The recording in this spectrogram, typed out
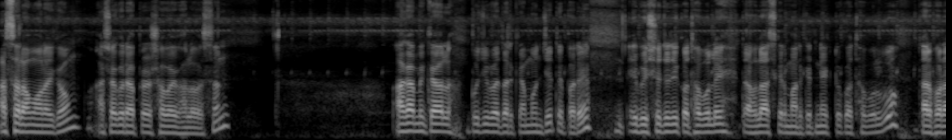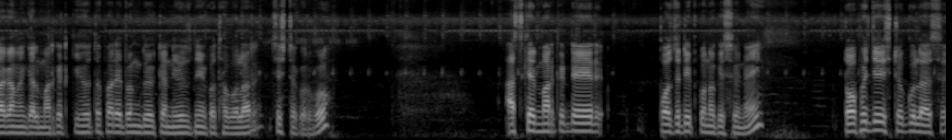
আসসালামু আলাইকুম। আশা করি আপনারা সবাই ভালো আছেন। আগামীকাল পুঁজিবাজার কেমন যেতে পারে এই বিষয়ে যদি কথা বলে, তাহলে আজকের মার্কেট নিয়ে একটু কথা বলব। তারপর আগামীকাল মার্কেট কী হতে পারে এবং দু একটা নিউজ নিয়ে কথা বলার চেষ্টা করব। আজকের মার্কেটের পজিটিভ কোনো কিছু নেই। টপে যে স্টকগুলো আছে,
